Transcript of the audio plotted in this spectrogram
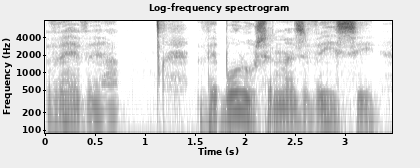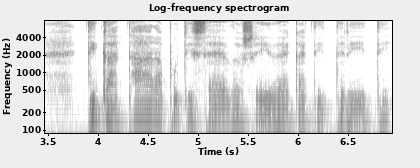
βέβαια δεν μπορούσε να σβήσει την κατάρα που της έδωσε η δέκατη τρίτη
